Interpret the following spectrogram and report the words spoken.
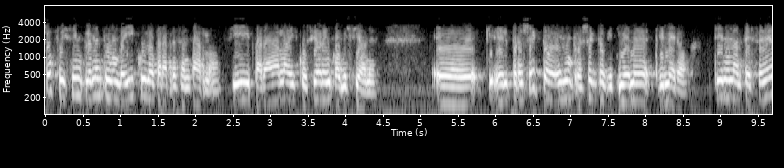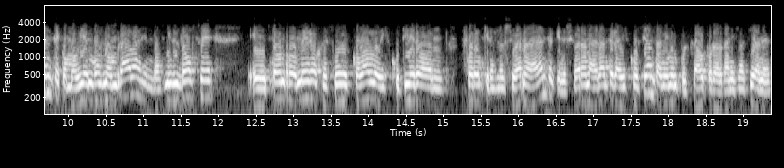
yo fui simplemente un vehículo para presentarlo, sí, para dar la discusión en comisiones. Eh, el proyecto es un proyecto que tiene, primero, tiene un antecedente, como bien vos nombrabas, en 2012 eh, Tom Romero, Jesús Escobar lo discutieron, fueron quienes lo llevaron adelante, quienes llevaron adelante la discusión, también impulsado por organizaciones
